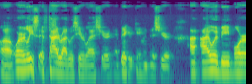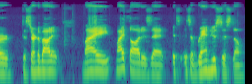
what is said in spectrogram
uh, or at least if Tyrod was here last year and Baker came in this year, I, I would be more concerned about it. My my thought is that it's it's a brand new system.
